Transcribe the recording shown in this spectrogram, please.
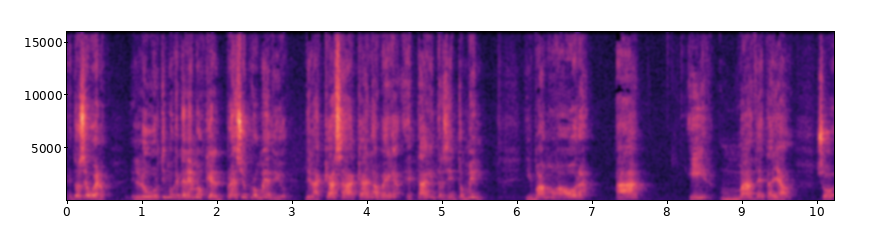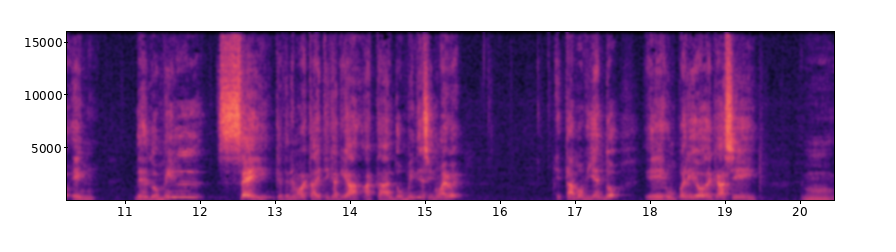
Entonces, bueno, lo último que tenemos es que el precio promedio de las casas acá en Las Vegas está en 300 mil. Y vamos ahora a ir más detallado. So, en, desde el 2006, que tenemos estadística aquí, hasta el 2019, estamos viendo eh, un periodo de casi... Mm,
